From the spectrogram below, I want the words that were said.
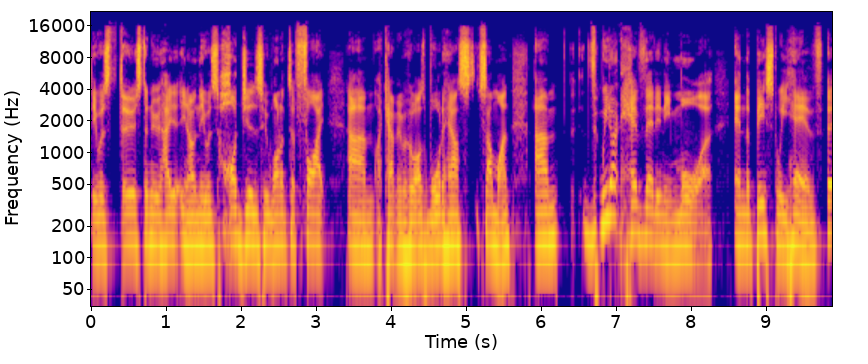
there was Thurston who hated, you know, and there was Hodges who wanted to fight. Um, I can't remember who I was, Waterhouse, someone. Um, th- we don't have that anymore. And the best we have, uh,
